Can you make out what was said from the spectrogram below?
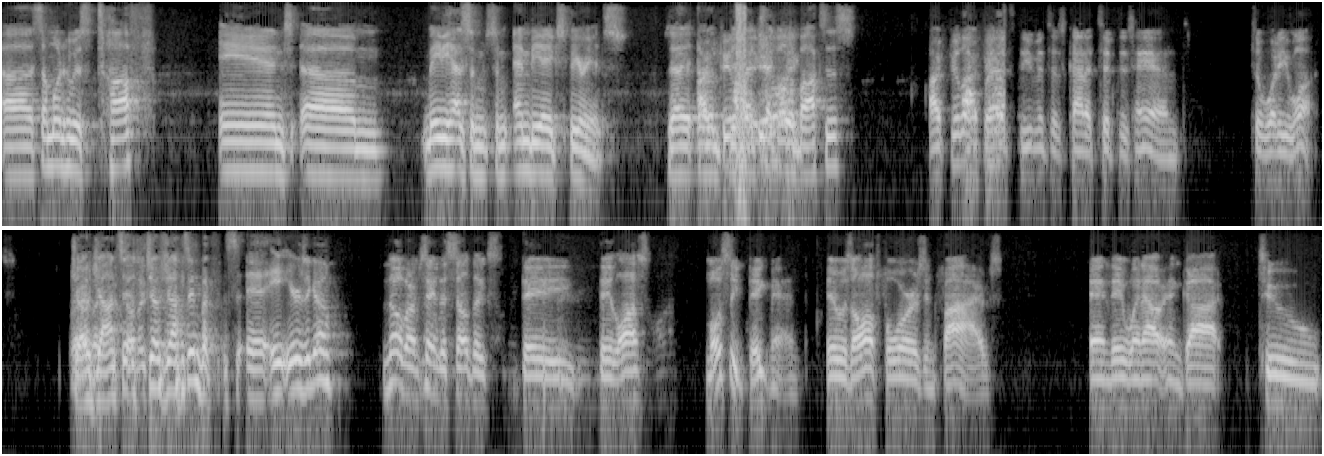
uh, someone who is tough and um, maybe has some some NBA experience. Does that, uh, does that check all the boxes? I feel like Brad Stevens has kind of tipped his hand to what he wants. Right? Joe like Johnson, Celtics, Joe Johnson, but uh, eight years ago. No, but I'm saying the Celtics they they lost mostly big men. It was all fours and fives, and they went out and got two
